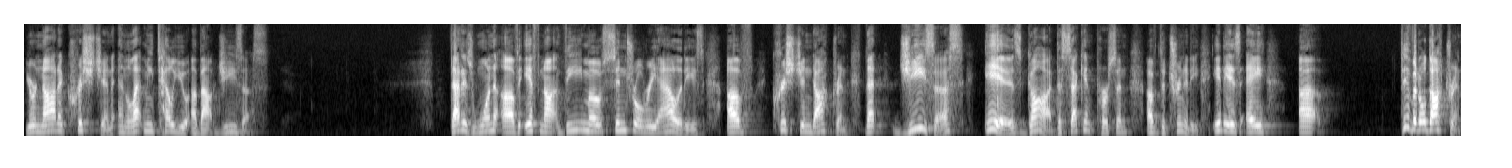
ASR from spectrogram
you're not a Christian, and let me tell you about Jesus. That is one of, if not the most central realities of Christian doctrine that Jesus is God, the second person of the Trinity. It is a uh, pivotal doctrine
